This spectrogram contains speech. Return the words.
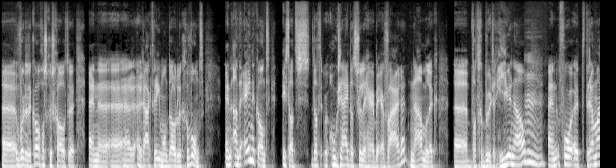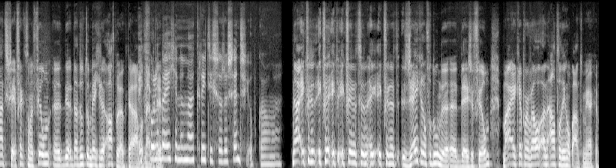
eh, worden de kogels geschoten en eh, eh, raakt er iemand dodelijk gewond. En aan de ene kant is dat, dat hoe zij dat zullen hebben ervaren. Namelijk, uh, wat gebeurt er hier nou? Mm. En voor het dramatische effect van de film, uh, dat doet een beetje de afbreuk daaraan. Ik wat mij voel betreft. een beetje een uh, kritische recensie opkomen. Nou, ik vind het, ik vind, ik, ik vind het, een, ik vind het zeker een voldoende, uh, deze film. Maar ik heb er wel een aantal dingen op aan te merken.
